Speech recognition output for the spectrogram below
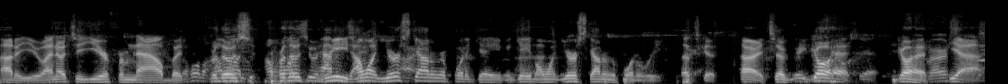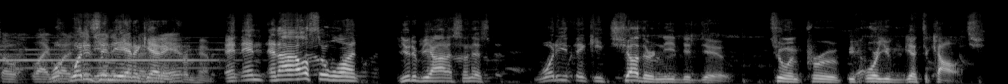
out of you? I know it's a year from now, but Hold on, for I those want- for those who haven't, Reed, I want your All right, scouting report of Gabe, and Gabe, I want your scouting report of Reed. That's good. All right, so go ahead. Go ahead. First, Yeah. So like, what, what, what is Indiana getting Gabe? from him? And and and I also want you to be honest on this. What do you think each other need to do to improve before you get to college?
